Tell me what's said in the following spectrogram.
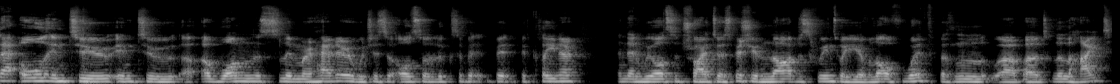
that all into into a, a one slimmer header, which is also looks a bit bit bit cleaner. And then we also try to, especially on larger screens where you have a lot of width but little uh, but little height,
